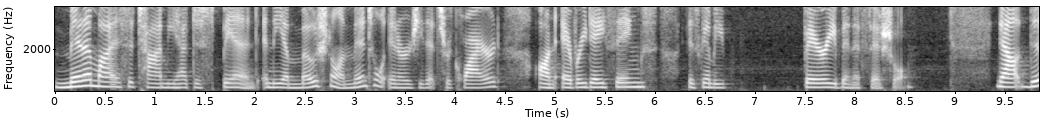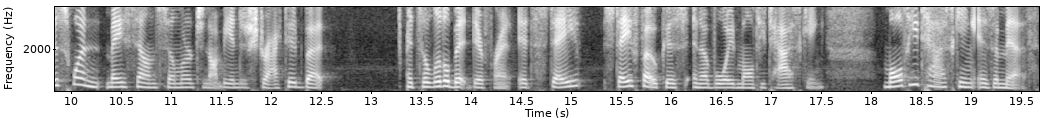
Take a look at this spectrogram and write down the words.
minimize the time you have to spend and the emotional and mental energy that's required on everyday things is going to be very beneficial. Now, this one may sound similar to not being distracted, but it's a little bit different. It's stay stay focused and avoid multitasking. Multitasking is a myth.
